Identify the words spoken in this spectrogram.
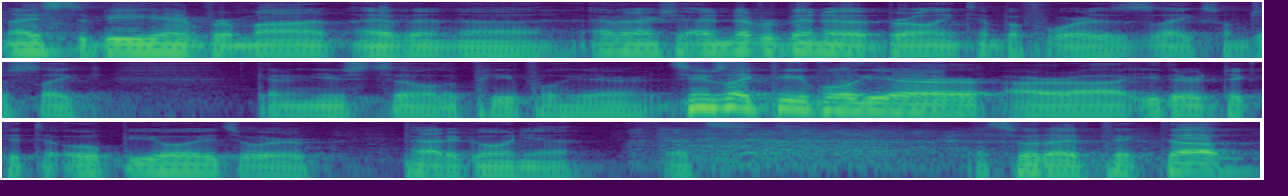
nice to be here in Vermont. I haven't, uh, I haven't actually, I've never been to Burlington before. This is like, so I'm just like getting used to all the people here. It seems like people here are uh, either addicted to opioids or Patagonia. That's, that's what I've picked up.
